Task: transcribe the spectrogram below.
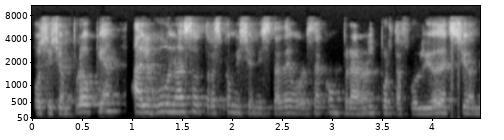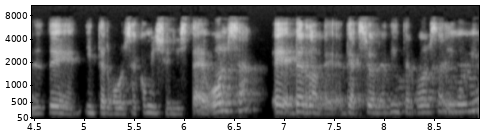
posición propia. Algunas otras comisionistas de bolsa compraron el portafolio de acciones de Interbolsa, comisionista de bolsa, eh, perdón, de, acciones de Interbolsa, digo bien,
